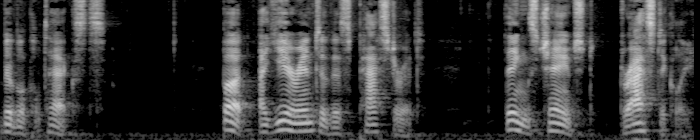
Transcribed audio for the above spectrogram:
biblical texts. But a year into this pastorate, things changed drastically.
